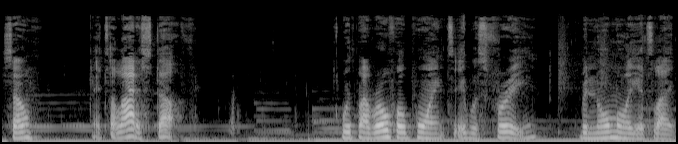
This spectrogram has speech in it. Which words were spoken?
So, it's a lot of stuff. With my Rofo points, it was free, but normally it's like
